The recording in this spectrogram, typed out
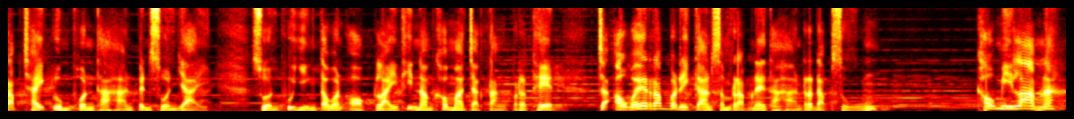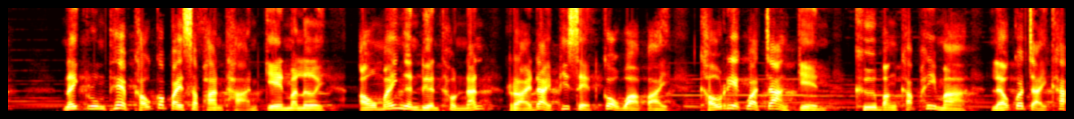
รับใช้กลุ่มพลทหารเป็นส่วนใหญ่ ส่วนผู้หญิงตะวันออกไกลที่นำเข้ามาจากต่างประเทศ จะเอาไว้รับบริการสำหรับในทหารระดับสูง เขามีล่ามนะ ในกรุงเทพเขาก็ไปสะพานฐานเกณฑ์มาเลย เอาไหมเงินเดือนเท่านั้น รายได้พิเศษก็ว่าไป เขาเรียกว่าจ้างเกณฑ์ คือบังคับให้มา แล้วก็จ่ายค่า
